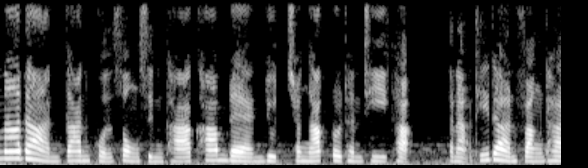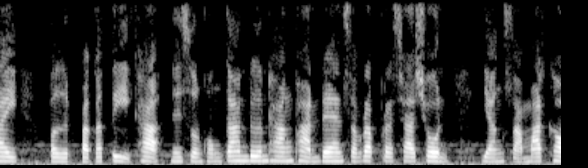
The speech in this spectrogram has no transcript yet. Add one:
หน้าด่านการขนส่งสินค้าข้ามแดนหยุดชะงักโดยทันทีค่ะ ขณะที่ด่านฝั่งไทย เปิดปกติค่ะ ในส่วนของการเดินทางผ่านแดนสำหรับประชาชน ยังสามารถเข้า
